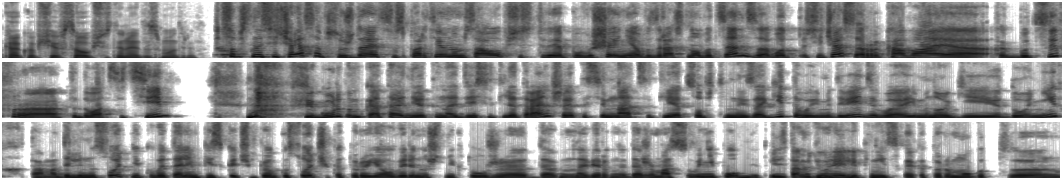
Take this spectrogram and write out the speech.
Как вообще в сообществе на это смотрят? Собственно, сейчас обсуждается в спортивном сообществе повышение возрастного ценза. Вот сейчас роковая как бы цифра — это 27, в фигурном катании это на 10 лет раньше, это 17 лет. Собственно, и Загитова, и Медведева, и многие до них, там, Аделина Сотникова, это олимпийская чемпионка Сочи, которую я уверена, что никто уже, да, наверное, даже массово не помнит. Или там Юлия Лепницкая, которую могут, э,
